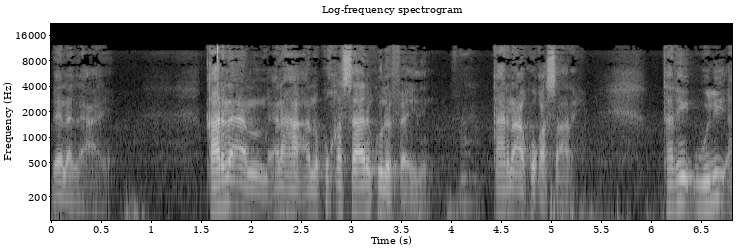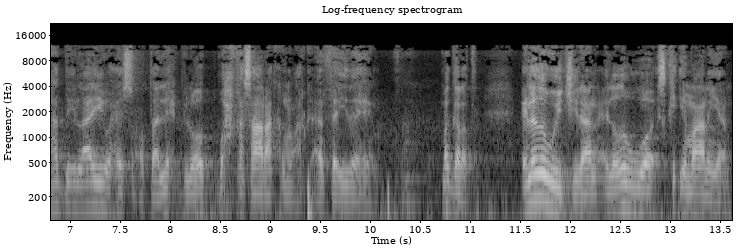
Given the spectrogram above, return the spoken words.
beenaan laacaya qaarna aan macnaha aan ku khasaarin kuna faa'iidin. Qaarna aan ku khasaaray tani weli hadda ilaa iyo waxay socotaa lix bilood wax khasaara kama arka aan faa'iida ahayn ma garatay cilado way jiraan ciladuhu waa iska imaanayaan.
